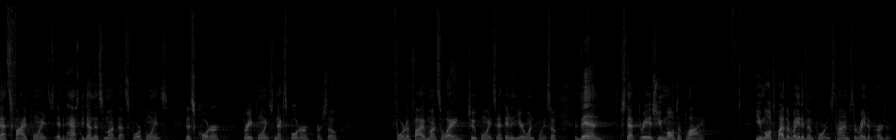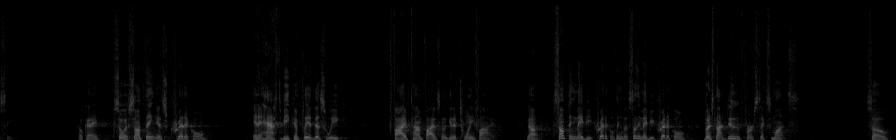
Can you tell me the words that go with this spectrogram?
that's five points. If it has to be done this month, that's four points. This quarter, three points. Next quarter, or so, four to five months away, two points. And at the end of the year, one point. So then, step three is you multiply you multiply the rate of importance times the rate of urgency. Okay? So if something is critical and it has to be completed this week, 5 times 5 is going to get a 25. Now, something may be critical. Think about it. Something may be critical, but it's not due for six months. So,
